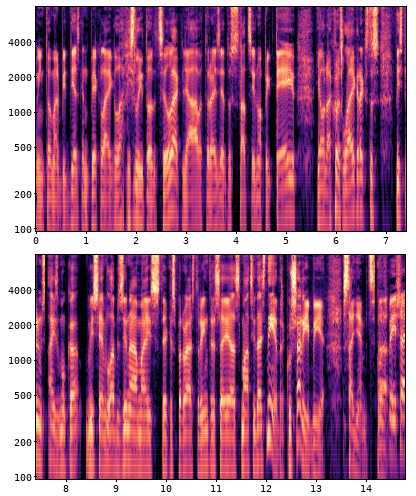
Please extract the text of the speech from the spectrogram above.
viņi tomēr bija diezgan pieklājīgi, labi izglītoti cilvēki. Ļāva tur aiziet uz staciju, nopirkt tēju, jaunākos laikrakstus. Vispirms aizmuka visiem labi zināmais, tie, kas par vēsturi interesējās, mācītājs Niedra, kurš arī bija saņemts. Kurš bija šai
